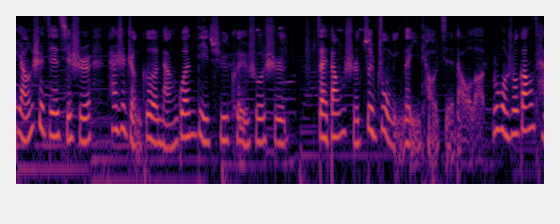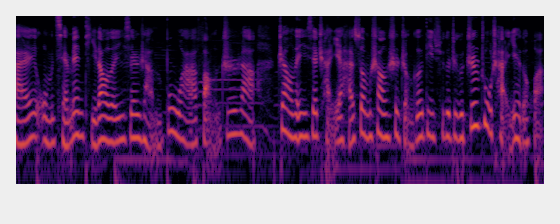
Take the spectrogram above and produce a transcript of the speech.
杨市街其实它是整个南关地区可以说是在当时最著名的一条街道了。如果说刚才我们前面提到的一些染布啊、纺织啊这样的一些产业还算不上是整个地区的这个支柱产业的话，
